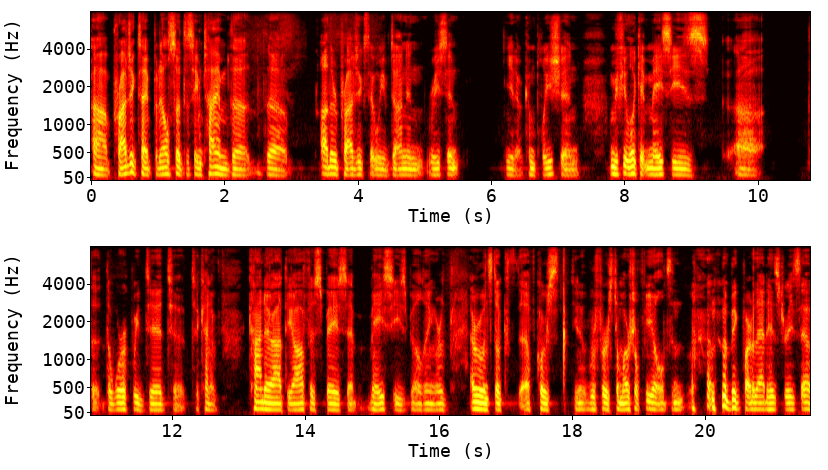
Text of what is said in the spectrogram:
uh, project type, but also at the same time, the the other projects that we've done in recent, you know, completion. I mean, if you look at Macy's, uh, the the work we did to to kind of condo out the office space at Macy's building, or everyone still, of course, you know, refers to Marshall Fields and a big part of that history. So,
